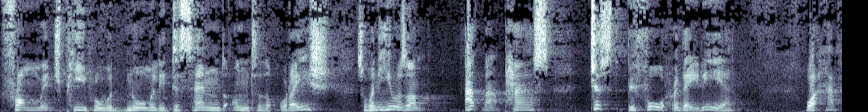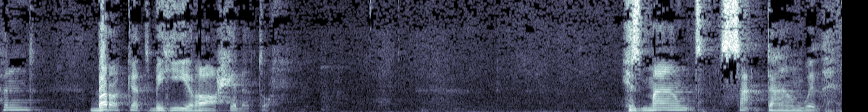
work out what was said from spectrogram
from which people would normally descend onto the Quraysh. So when he was on at that pass, just before Hudaybiyah, what happened? Barakat bihi rahilatuh. His mount sat down with him.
